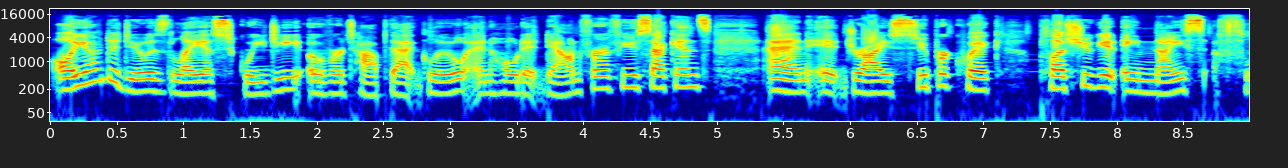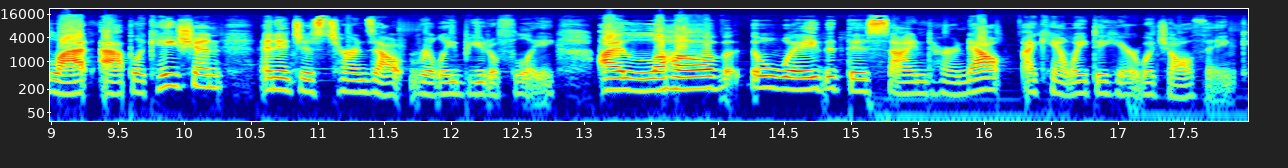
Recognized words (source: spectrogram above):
all you have to do is lay a squeegee over top that glue and hold it down for a few seconds and it dries super quick. Plus you get a nice flat application and it just turns out really beautifully. I love the way that this sign turned out. I can't wait to hear what y'all think.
